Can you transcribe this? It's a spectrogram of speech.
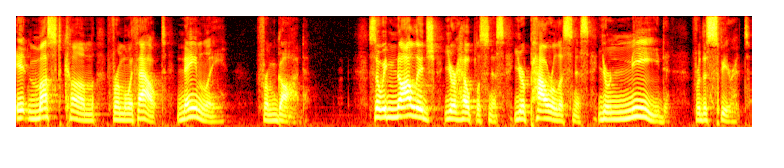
It must come from without, namely from God. So, acknowledge your helplessness, your powerlessness, your need for the Spirit.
